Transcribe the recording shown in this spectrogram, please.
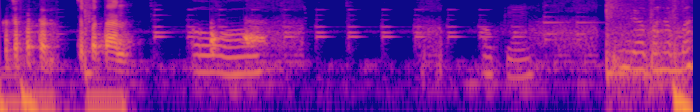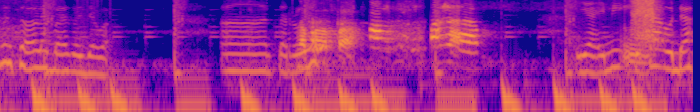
Kecepatan. Cepetan. oh. Oke. Nggak paham banget soalnya bahasa Jawa. Eh, terus? Apa-apa. harus paham. Ya ini kita udah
